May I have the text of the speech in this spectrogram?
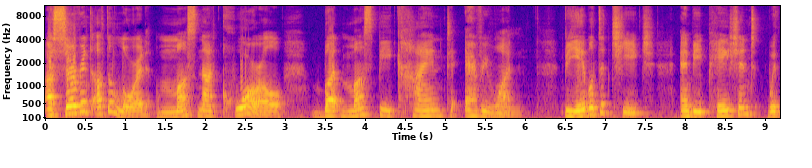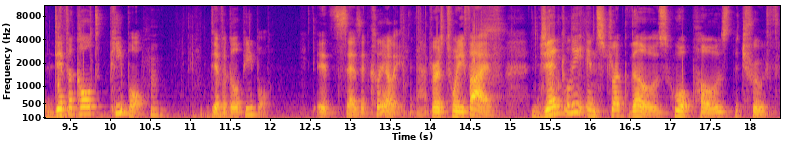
"A servant of the Lord must not quarrel, but must be kind to everyone, be able to teach." And be patient with difficult people. Hmm. Difficult people. It says it clearly. Yeah. Verse 25 Gently instruct those who oppose the truth.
